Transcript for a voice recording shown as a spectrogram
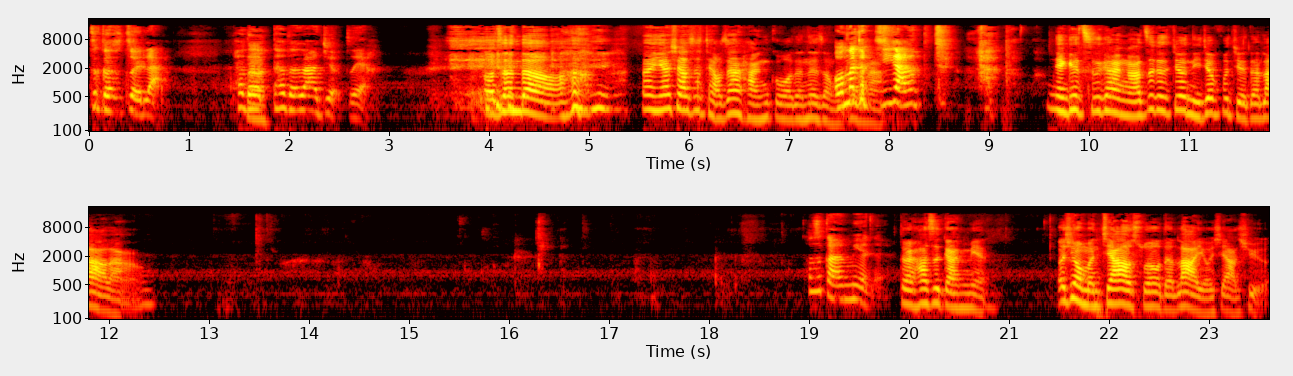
这个是最辣，它的嗯它的辣就有这样。哦，真的哦、那你要下次挑战韩国的那种哦，那个鸡啊，你也可以吃看啊。这个就你就不觉得辣啦。它是干面诶，对，它是干面，而且我们加了所有的辣油下去了，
